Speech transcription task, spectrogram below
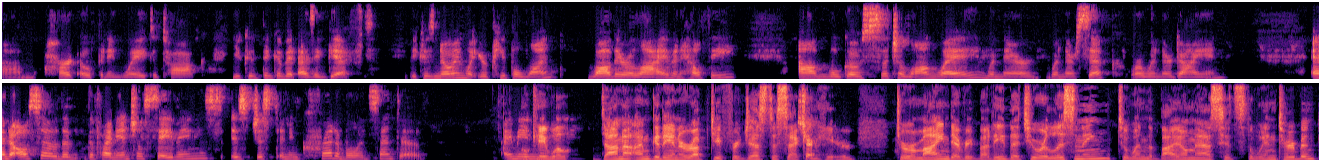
um, heart opening way to talk, you can think of it as a gift because knowing what your people want while they're alive and healthy um, will go such a long way when they're when they're sick or when they're dying and also the the financial savings is just an incredible incentive i mean okay well Donna, I'm going to interrupt you for just a second Sure. here to remind everybody that you are listening to When the Biomass Hits the Wind Turbine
